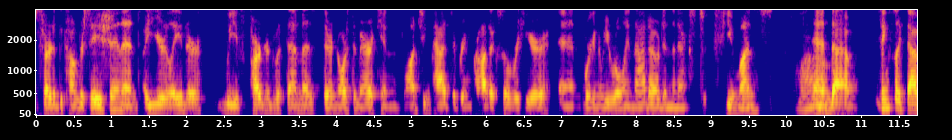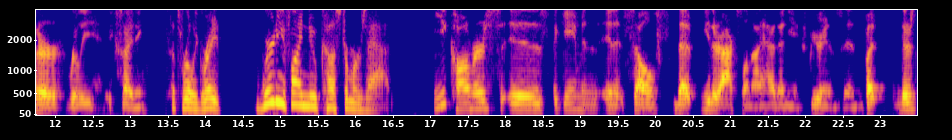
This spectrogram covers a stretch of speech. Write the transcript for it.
started the conversation, and a year later, we've partnered with them as their North American launching pad to bring products over here, and we're going to be rolling that out in the next few months. Wow. And um, things like that are really exciting. That's really great. Where do you find new customers at? E-commerce is a game in, in itself that neither Axel and I had any experience in, but there's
